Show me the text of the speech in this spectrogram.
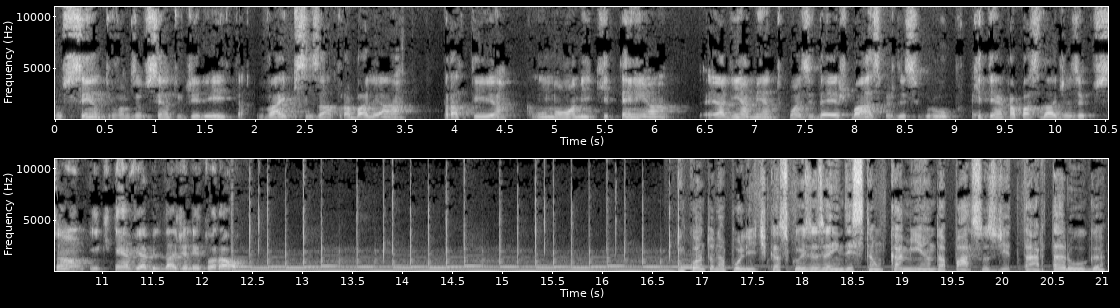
O centro, vamos dizer, o centro-direita, vai precisar trabalhar para ter um nome que tenha é, alinhamento com as ideias básicas desse grupo, que tenha capacidade de execução e que tenha viabilidade eleitoral. Enquanto na política as coisas ainda estão caminhando a passos de tartaruga,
